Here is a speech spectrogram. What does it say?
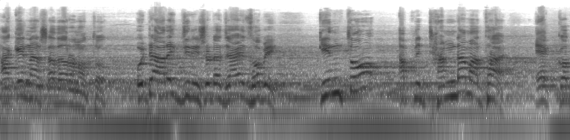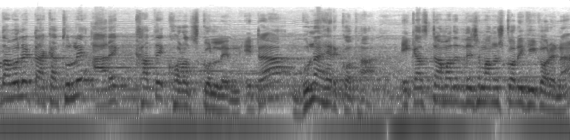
থাকে না সাধারণত। ওইটা আরেক জিনিস, ওটা জায়েজ হবে। কিন্তু আপনি ঠান্ডা মাথা এক কথা বলে টাকা তুলে আরেক খাতে খরচ করলেন, এটা গুনাহের কথা। এই কাজটা আমাদের দেশে মানুষ করে, কি করে না?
